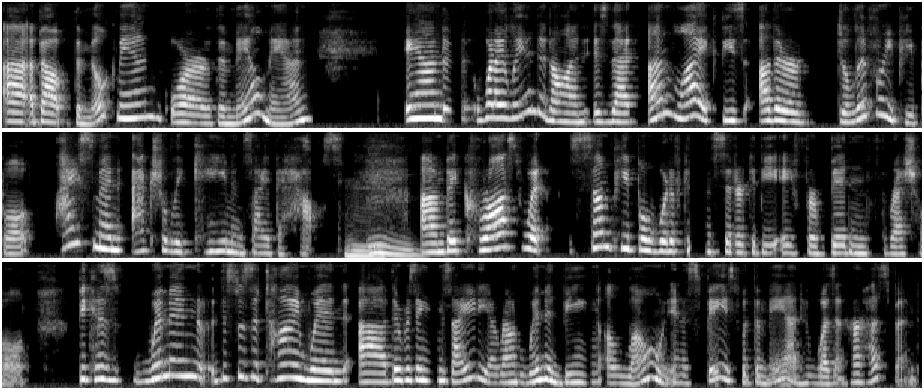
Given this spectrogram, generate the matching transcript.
uh, about the milkman or the mailman. And what I landed on is that unlike these other delivery people, Icemen actually came inside the house. Mm. Mm. Um, they crossed what some people would have considered to be a forbidden threshold because women, this was a time when uh, there was anxiety around women being alone in a space with a man who wasn't her husband.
